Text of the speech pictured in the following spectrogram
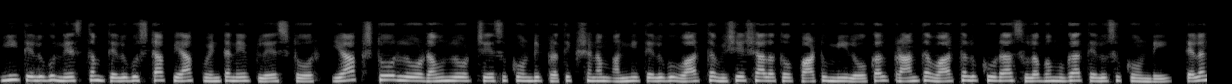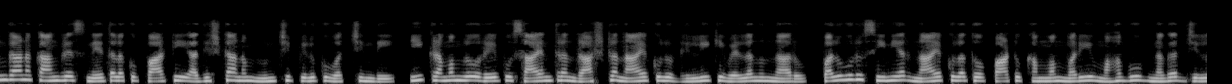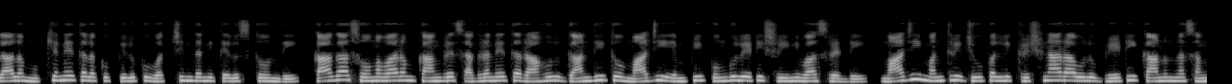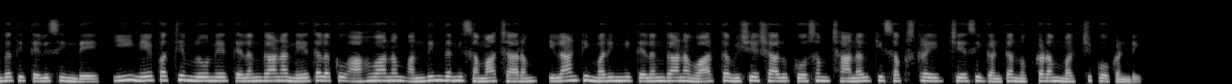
మీ తెలుగు నేస్తం Telugu stop app వెంటనే play store app స్టోర్లో డౌన్లోడ్ చేసుకోండి. ప్రతిక్షణం అన్ని తెలుగు వార్త విశేషాలతో పాటు మీ లోకల్ ప్రాంత వార్తలు కూడా సులభముగా తెలుసుకోండి. తెలంగాణ కాంగ్రెస్ నేతలకు పార్టీ అధిష్టానం నుంచి పిలుపు వచ్చింది. ఈ క్రమంలో రేపు సాయంత్రం రాష్ట్ర నాయకులు ఢిల్లీకి వెళ్ళనున్నారు పలువురు సీనియర్ నాయకులతో పాటు ఖమ్మం మరియు మహబూబ్ నగర్ జిల్లాల ముఖ్యనేతలకు పిలుపు వచ్చిందని తెలుస్తోంది. కాగా సోమవారం కాంగ్రెస్ అగ్రనేత రాహుల్ గాంధీతో మాజీ ఎంపీ పొంగులేటి శ్రీనివాస్ రెడ్డి మాజీ మంత్రి జూపల్లి కృష్ణారావులు భేటీ కానున్న సంగతి తెలిసిందే. ఈ నేపథ్యంలోనే తెలంగాణ నేతలకు ఆహ్వానం అందిందని సమాచారం. ఇలాంటి మరిన్ని తెలంగాణ వార్త విశేషాలు కోసం ఛానల్కి సబ్స్క్రైబ్ చేసి గంట నొక్కడం మర్చిపోకండి.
